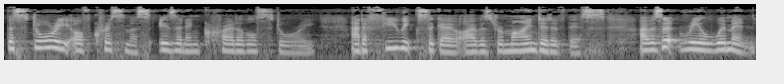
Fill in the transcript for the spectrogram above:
The story of Christmas is an incredible story. And a few weeks ago, I was reminded of this. I was at Real Women,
